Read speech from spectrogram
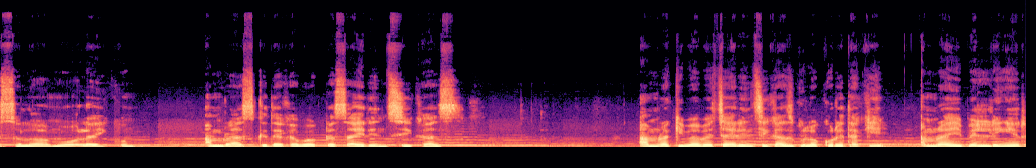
আসসালামু আলাইকুম। আমরা আজকে দেখাবো একটা চার ইঞ্চি কাজ। আমরা কীভাবে চার ইঞ্চি কাজগুলো করে থাকি, আমরা এই বিল্ডিংয়ের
